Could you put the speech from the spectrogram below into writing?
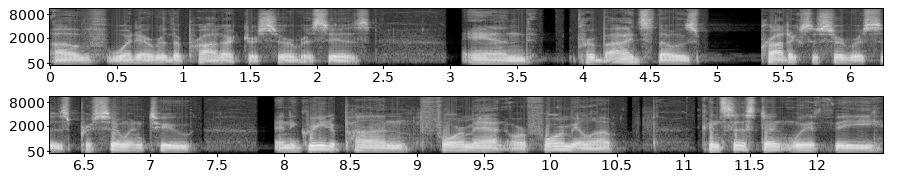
of whatever the product or service is and provides those products or services pursuant to an agreed upon format or formula consistent with the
